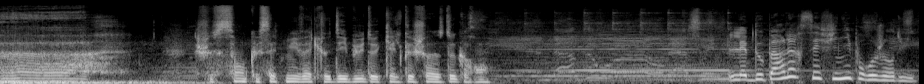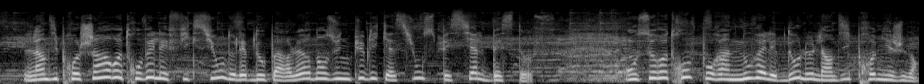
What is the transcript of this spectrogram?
Ah, je sens que cette nuit va être le début de quelque chose de grand. L'hebdo-parleur, c'est fini pour aujourd'hui. Lundi prochain, retrouvez les fictions de l'hebdo-parleur dans une publication spéciale best-of. On se retrouve pour un nouvel hebdo le lundi 1er juin.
